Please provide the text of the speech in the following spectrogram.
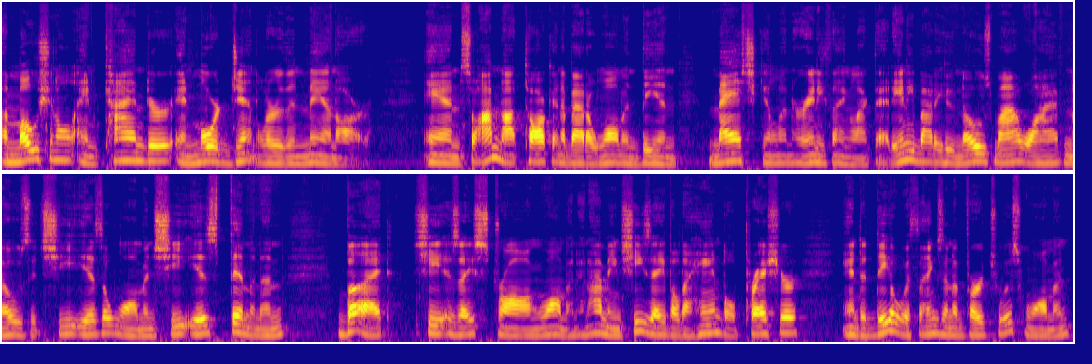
emotional and kinder and more gentler than men are. And so I'm not talking about a woman being masculine or anything like that. Anybody who knows my wife knows that she is a woman, she is feminine, but she is a strong woman. And I mean, she's able to handle pressure and to deal with things, and a virtuous woman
